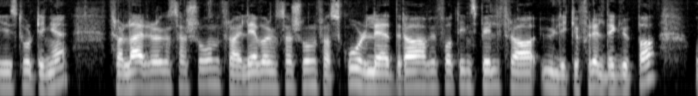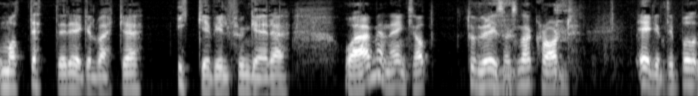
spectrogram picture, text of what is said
i Stortinget. Fra lærerorganisasjonen, fra elevorganisasjonen, fra skoleledere har vi fått innspill fra ulike foreldregrupper om at dette regelverket ikke vil fungere. Og jeg mener egentlig at Torbjørn Isaksen har klart egentlig på,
